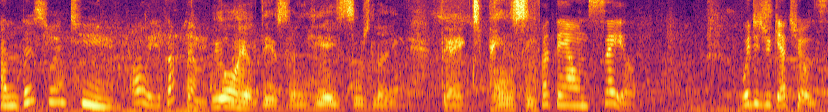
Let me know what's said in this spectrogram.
And this one too. Oh, you got them, We all have this, and here it seems like they're expensive. but they are on sale. Where did you get yours?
